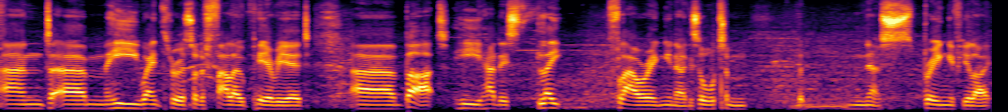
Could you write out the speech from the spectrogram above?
and um, he went through a sort of fallow period, uh, but he had this late flowering, you know, this autumn, you know, spring, if you like.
